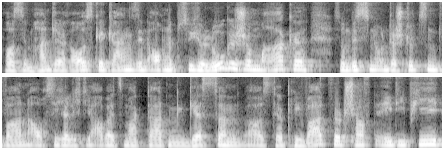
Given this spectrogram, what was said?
aus dem Handel rausgegangen sind. Auch eine psychologische Marke. So ein bisschen unterstützend waren auch sicherlich die Arbeitsmarktdaten gestern aus der Privatwirtschaft, ADP.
